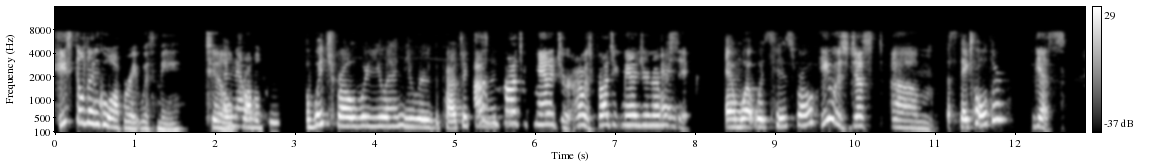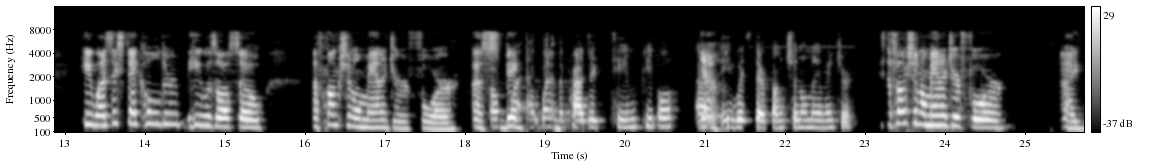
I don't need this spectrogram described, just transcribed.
he still didn't cooperate with me till now- probably Which role were you in? You were the project I was the manager? project manager. I was project manager number And- six. And what was his role? He was just um A stakeholder? yes. He was a stakeholder. He was also a functional manager for a Oh, big one- One of the project team people? Uh, Yeah. He was their functional manager? he's a functional manager for a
